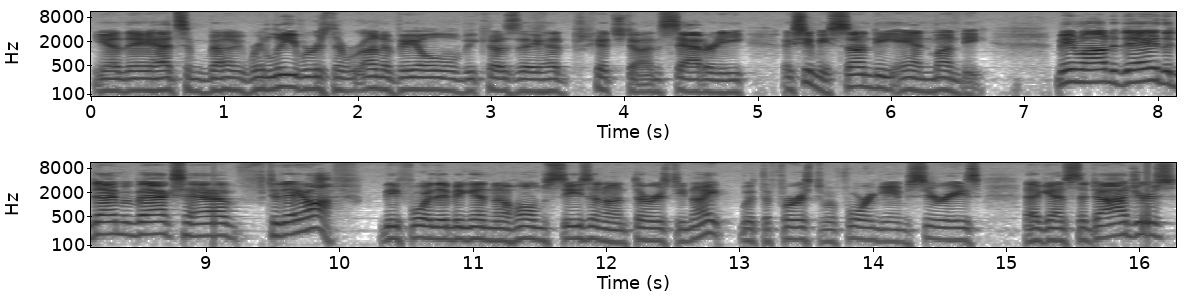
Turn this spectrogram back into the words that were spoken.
you know they had some uh, relievers that were unavailable because they had pitched on Saturday, excuse me, Sunday and Monday. Meanwhile, today the Diamondbacks have today off before they begin the home season on Thursday night with the first of a four-game series against the Dodgers.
